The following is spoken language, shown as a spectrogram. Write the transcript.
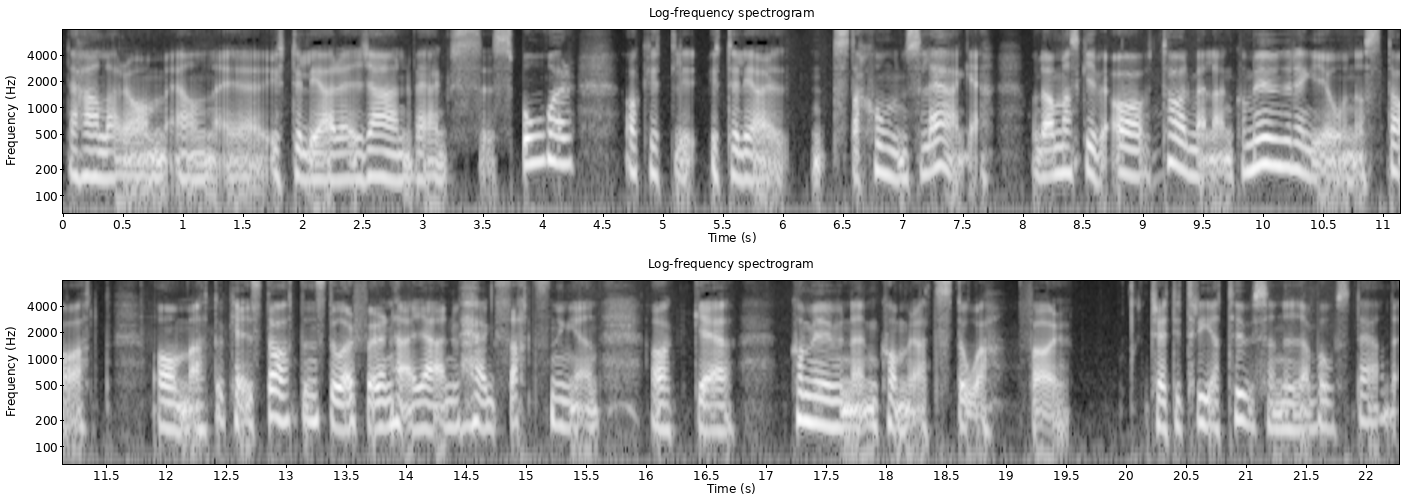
Det handlar om en eh, ytterligare järnvägsspår och ytterligare stationsläge. Och då har man skrivit avtal mellan kommun, region och stat om att okej, okay, staten står för den här järnvägssatsningen och eh, kommunen kommer att stå för 33 000 nya bostäder.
